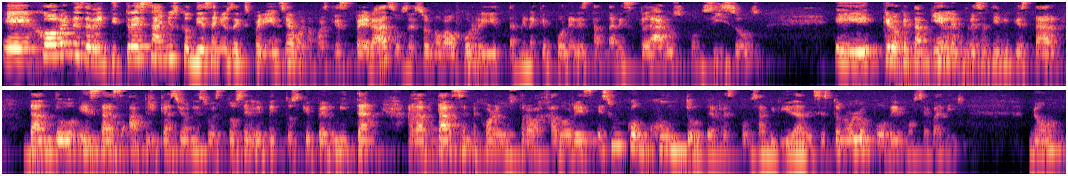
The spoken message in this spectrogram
eh, jóvenes de 23 años con 10 años de experiencia. Bueno, pues ¿qué esperas? O sea, eso no va a ocurrir. También hay que poner estándares claros, concisos. Eh, creo que también la empresa tiene que estar dando esas aplicaciones o estos elementos que permitan adaptarse mejor a los trabajadores. Es un conjunto de responsabilidades. Esto no lo podemos evadir, ¿no?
